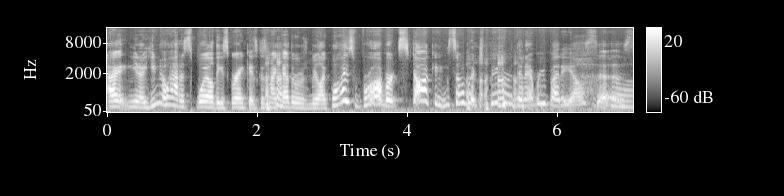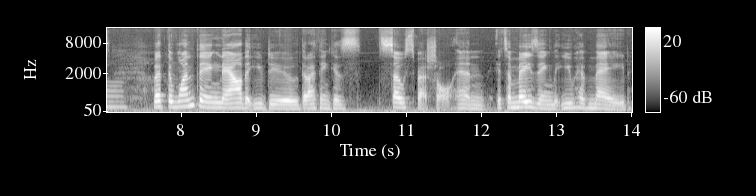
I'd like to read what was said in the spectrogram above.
I, you know, you know how to spoil these grandkids because my other would be like, "Why is Robert's stocking so much bigger than everybody else's?" But the one thing now that you do that I think is so special, and it's amazing that you have made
